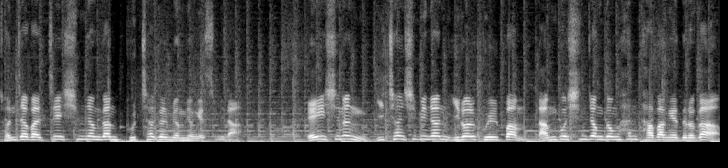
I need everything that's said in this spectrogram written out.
전자발찌 10년간 부착을 명령했습니다. A씨는 2012년 1월 9일 밤 남구 신정동 한 다방에 들어가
